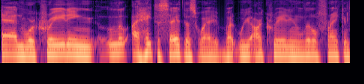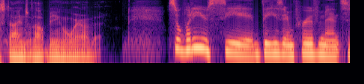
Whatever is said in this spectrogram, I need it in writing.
And we're creating, little, I hate to say it this way, but we are creating little Frankensteins without being aware of it. So, what do you see these improvements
